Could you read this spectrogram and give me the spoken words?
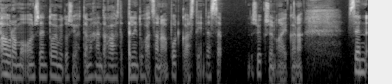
Auramo on sen toimitusjohtaja. Mä häntä haastattelin tuhat sanaa podcastiin tässä syksyn aikana. Sen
